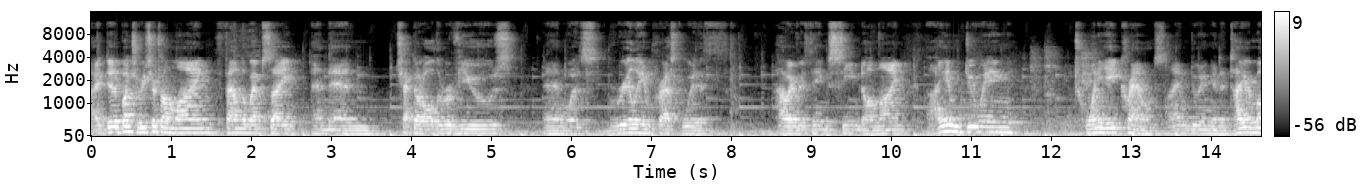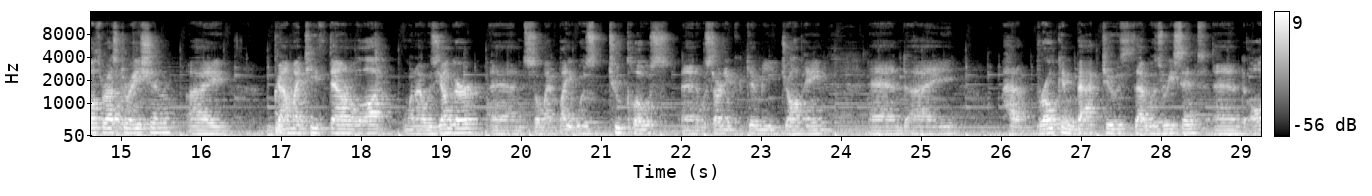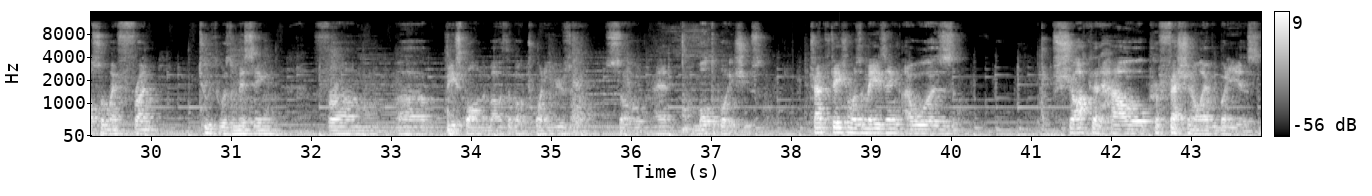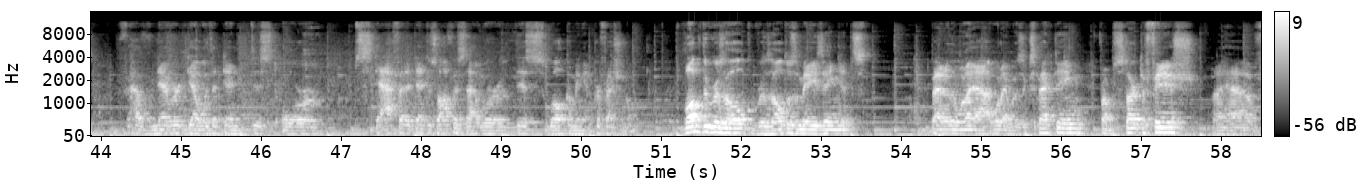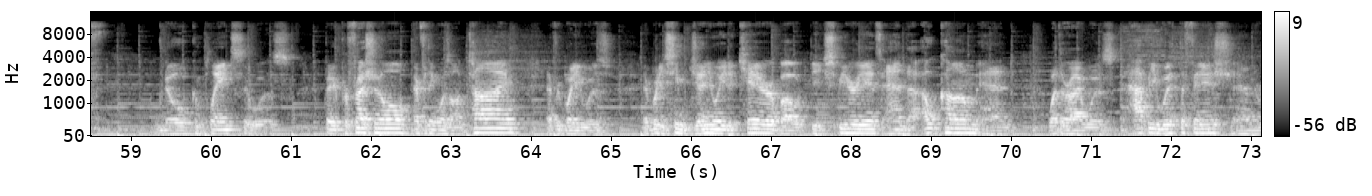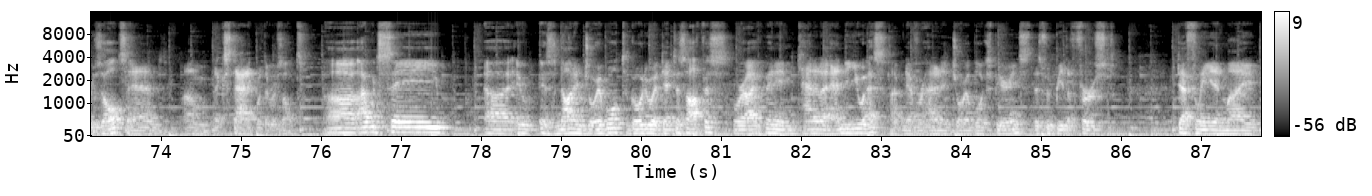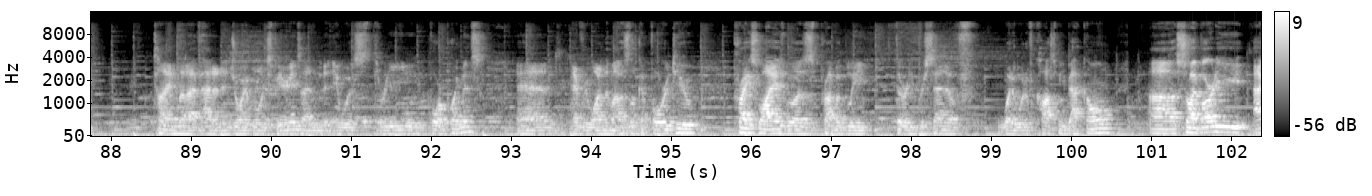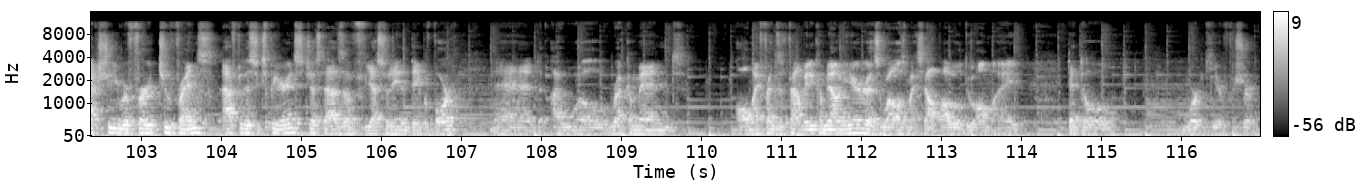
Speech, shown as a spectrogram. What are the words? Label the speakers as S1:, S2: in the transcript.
S1: I did a bunch of research online, found the website, and then checked out all the reviews and was really impressed with how everything seemed online. I am doing 28 crowns. I'm doing an entire mouth restoration. I ground my teeth down a lot when I was younger and so my bite was too close and it was starting to give me jaw pain and I had a broken back tooth that was recent and also my front tooth was missing from uh, baseball in the mouth about 20 years ago. So I had multiple issues. Transportation was amazing. I was shocked at how professional everybody is. Have never dealt with a dentist or staff at a dentist office that were this welcoming and professional.
S2: Love the result. The result was amazing. It's better than what I what I was expecting. From start to finish, I have no complaints. It was very professional. Everything was on time. Everybody was everybody seemed genuinely to care about the experience and the outcome and whether I was happy with the finish and the results and I'm ecstatic with the results. Uh, I would say uh, it is not enjoyable to go to a dentist office where I've been in Canada and the US. I've never had an enjoyable experience. This would be the first, definitely in my time that I've had an enjoyable experience and it was three, four appointments and every one of them I was looking forward to. Price-wise was probably 30% of what it would have cost me back home. Uh, so I've already actually referred two friends after this experience just as of yesterday and the day before and I will recommend all my friends and family to come down here as well as myself. I will do all my dental work here for sure.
